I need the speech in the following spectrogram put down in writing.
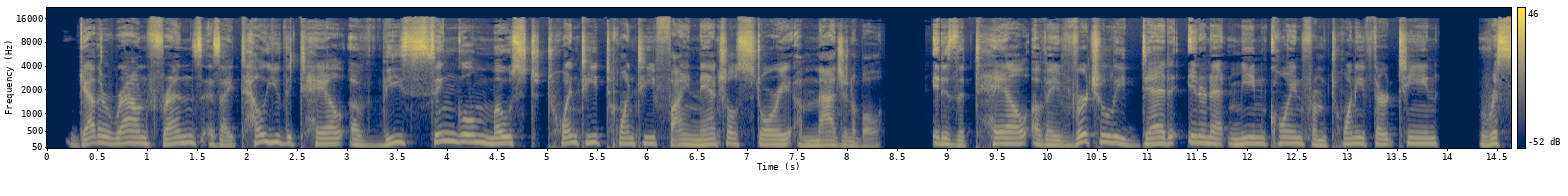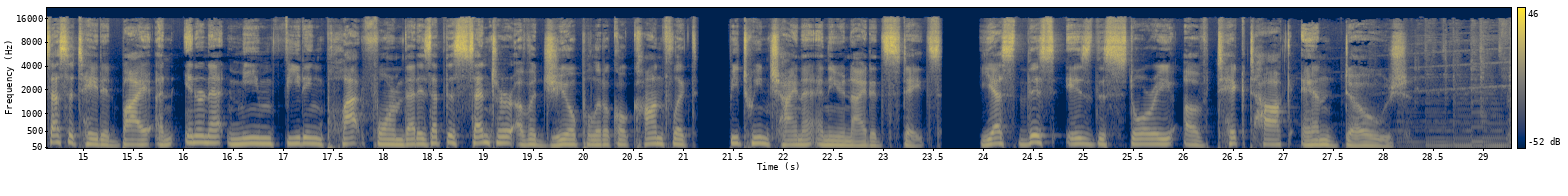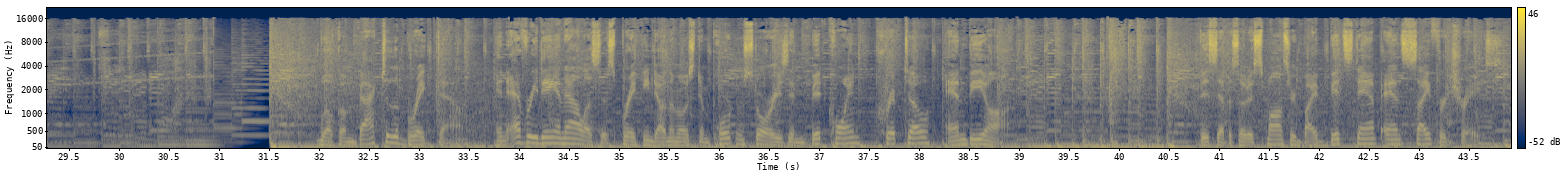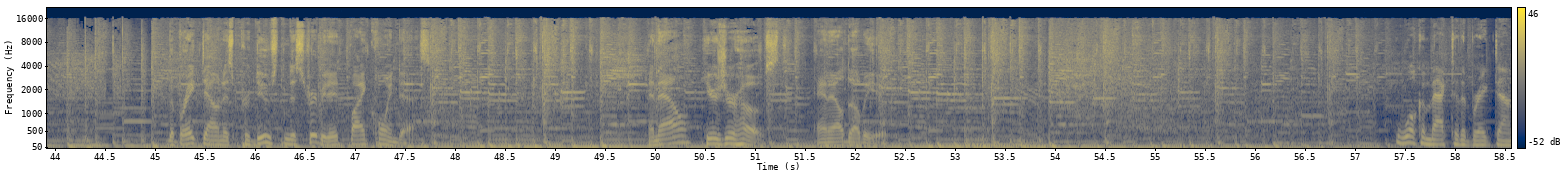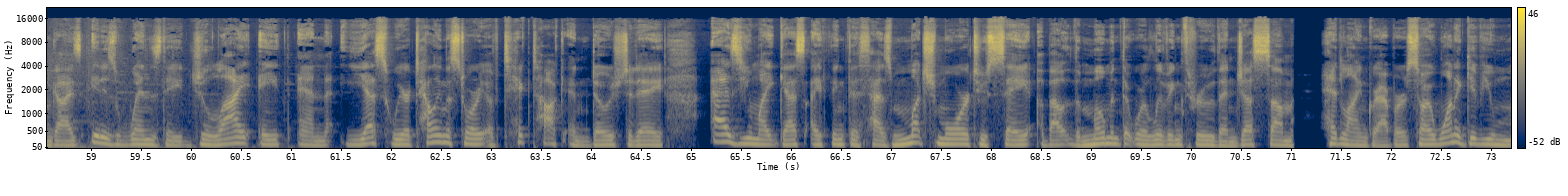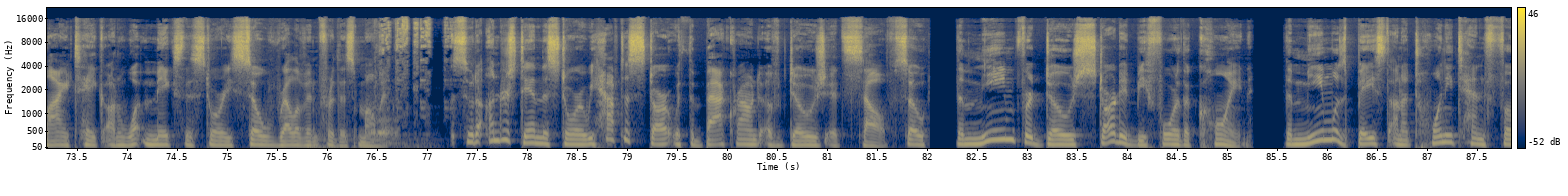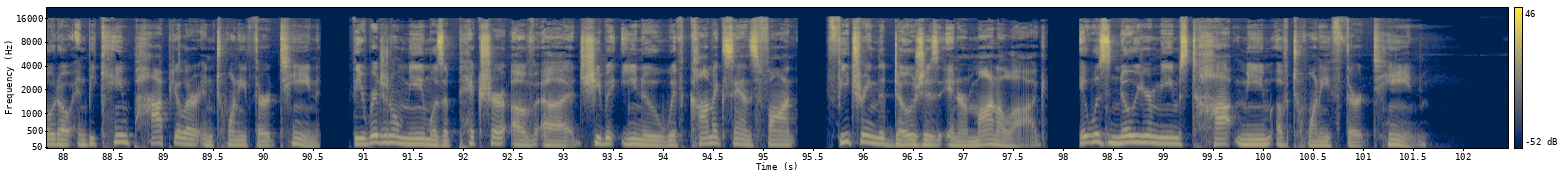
Gather round, friends, as I tell you the tale of the single most 2020 financial story imaginable. It is the tale of a virtually dead internet meme coin from 2013, resuscitated by an internet meme feeding platform that is at the center of a geopolitical conflict between China and the United States. Yes, this is the story of TikTok and Doge. Welcome back to The Breakdown, an everyday analysis breaking down the most important stories in Bitcoin, crypto, and beyond. This episode is sponsored by Bitstamp and CipherTrace. The Breakdown is produced and distributed by Coindesk. And now, here's your host, NLW. Welcome back to the breakdown, guys. It is Wednesday, July 8th, and yes, we are telling the story of TikTok and Doge today. As you might guess, I think this has much more to say about the moment that we're living through than just some headline grabbers. So I want to give you my take on what makes this story so relevant for this moment. So, to understand this story, we have to start with the background of Doge itself. So, the meme for Doge started before the coin. The meme was based on a 2010 photo and became popular in 2013. The original meme was a picture of uh, Shiba Inu with Comic Sans font featuring the Doge's inner monologue. It was Know Your Meme's top meme of 2013.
